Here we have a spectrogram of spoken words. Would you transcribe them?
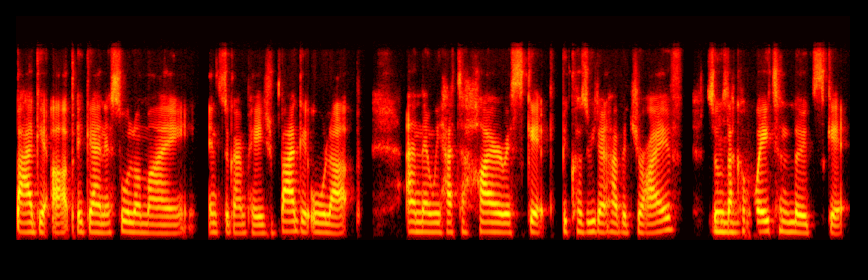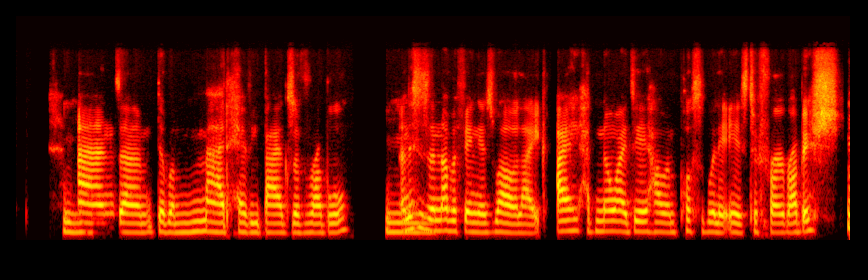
bag it up again it's all on my instagram page bag it all up and then we had to hire a skip because we don't have a drive so it was like mm. a wait and load skip mm. and um, there were mad heavy bags of rubble mm. and this is mm. another thing as well like i had no idea how impossible it is to throw rubbish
